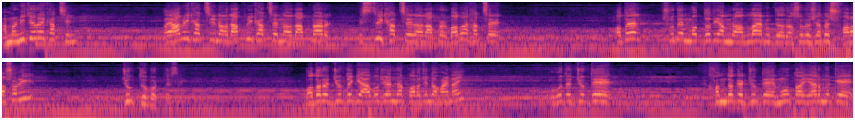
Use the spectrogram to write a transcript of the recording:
আমরা নিজেরাই খাচ্ছি। ভাই, আমি খাচ্ছি না হলে আপনি খাচ্ছেন না হলে আপনার স্ত্রী খাচ্ছে না হলে আপনার বাবা খাচ্ছে। অতএব সুদের মধ্য দিয়ে আমরা আল্লাহ এবং রসুলের সাথে সরাসরি যুদ্ধ করতেছি। বদরের যুদ্ধে কি আবু জেনরা পরাজিত হয় নাই? উহুদের যুদ্ধে, খন্দকের যুদ্ধে, মুতা ইয়ার মুখে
